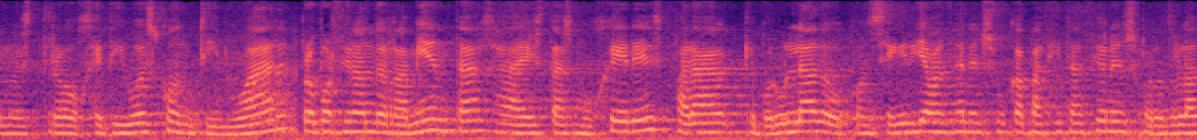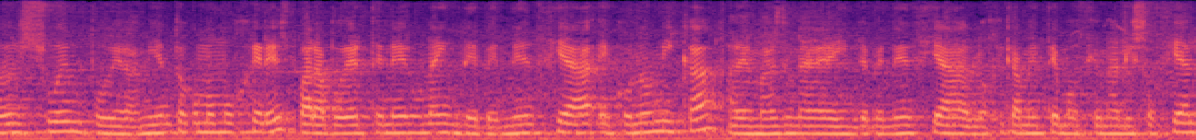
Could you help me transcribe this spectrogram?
nuestro objetivo es continuar proporcionando herramientas a estas mujeres para que por un lado conseguir y avanzar en su capacitación, en por otro lado en su empoderamiento como mujeres para poder tener una independencia económica, además de una independencia lógicamente emocional y social.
